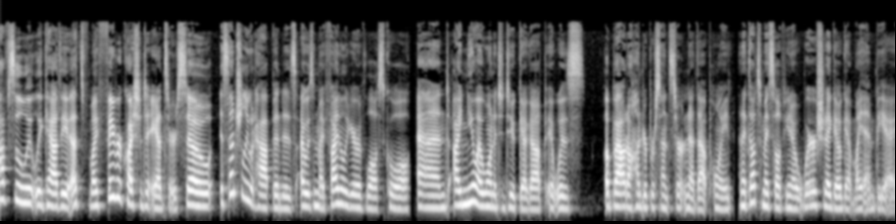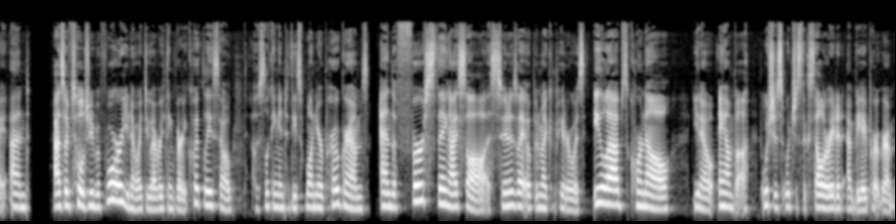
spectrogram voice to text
Absolutely, Kathy. That's my favorite question to answer. So, essentially, what happened is I was in my final year of law school and I knew I wanted to do GigUp. It was about 100% certain at that point. And I thought to myself, you know, where should I go get my MBA? And as I've told you before, you know, I do everything very quickly. So I was looking into these one year programs, and the first thing I saw as soon as I opened my computer was eLabs Cornell, you know, AMBA, which is which is the accelerated MBA program.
